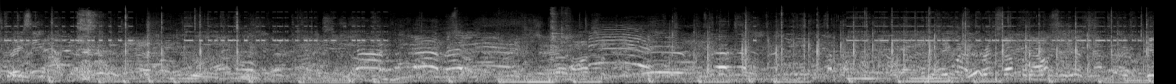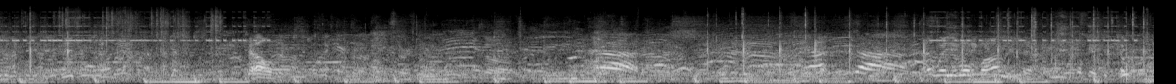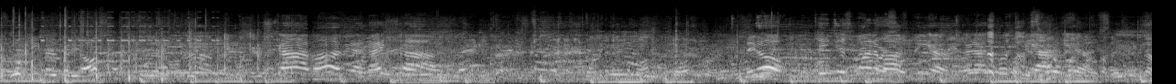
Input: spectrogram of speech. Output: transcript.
Right here, come on. They want to print something out so he doesn't have to give it to the individual. Calvin. That way they won't bother you. Okay, we'll keep everybody off. Good job, all of you. Nice job. No, they just want them off here. They're not supposed to be out here. No.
